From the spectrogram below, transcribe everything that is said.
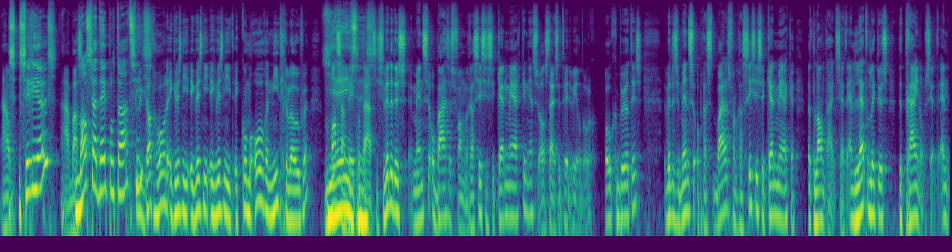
Nou, S- Serieus? nou Bas, toen Massadeportaties? ik dat hoorde, ik wist niet, ik wist niet, ik wist niet, ik kon mijn oren niet geloven. Massadeportaties. Ze willen dus mensen op basis van racistische kenmerken, net zoals tijdens de Tweede Wereldoorlog ook gebeurd is, willen ze mensen op basis van racistische kenmerken het land uitzetten. En letterlijk dus de trein opzetten. En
